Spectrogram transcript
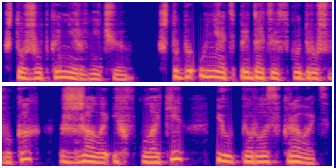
что жутко нервничаю. Чтобы унять предательскую дрожь в руках, сжала их в кулаки и уперлась в кровать.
